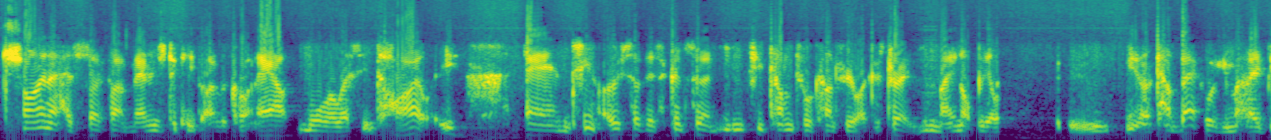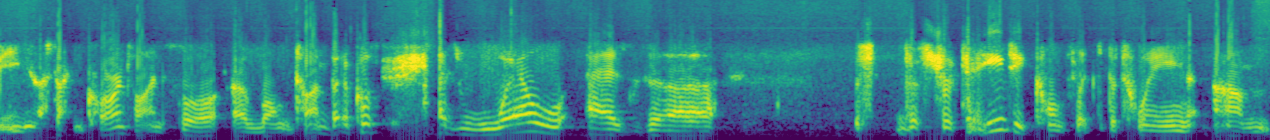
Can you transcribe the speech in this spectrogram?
China has so far managed to keep Omicron out more or less entirely, and you know, so there's a concern if you come to a country like Australia, you may not be able to, you know, come back, or you may be you know, stuck in quarantine for a long time. But of course, as well as the the strategic conflicts between um,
